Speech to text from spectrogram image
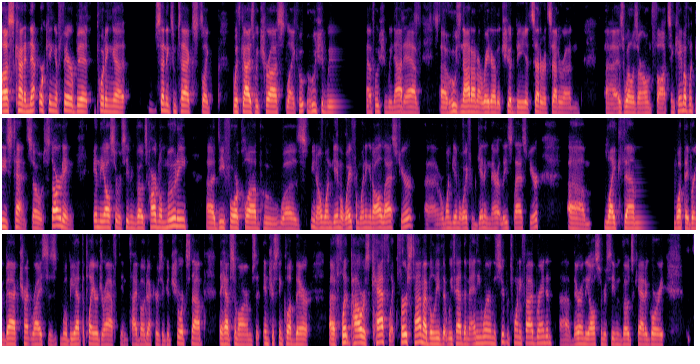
us kind of networking a fair bit, putting uh, sending some texts like with guys we trust, like who who should we have, who should we not have, uh, who's not on our radar that should be, et cetera, et cetera, and, uh, as well as our own thoughts, and came up with these 10. So starting in the also receiving votes, Cardinal Mooney, uh, D4 club, who was, you know, one game away from winning it all last year, uh, or one game away from getting there at least last year. Um, like them, what they bring back. Trent Rice is will be at the player draft, and Ty Bodecker is a good shortstop. They have some arms. Interesting club there. Uh, Flint Powers Catholic, first time I believe that we've had them anywhere in the Super 25. Brandon, uh, they're in the also receiving votes category.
